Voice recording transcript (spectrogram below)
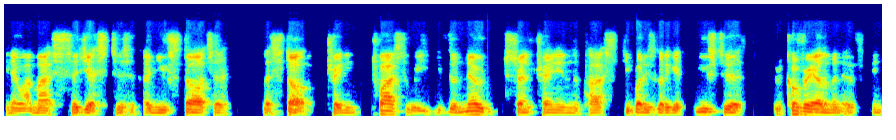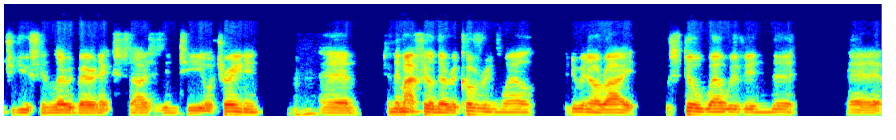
you know, I might suggest to a new starter, let's start training twice a week. You've done no strength training in the past. Your body's got to get used to recovery element of introducing load bearing exercises into your training. Mm-hmm. Um, and they might feel they're recovering well, they're doing all right, we're still well within the uh,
